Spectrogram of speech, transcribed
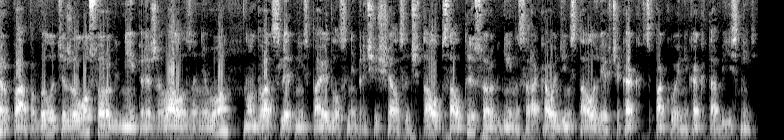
Умер папа, было тяжело, 40 дней переживала за него, но он 20 лет не исповедовался, не причащался. Читал псалтырь 40 дней, на 40 день стало легче. Как спокойнее, как это объяснить?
